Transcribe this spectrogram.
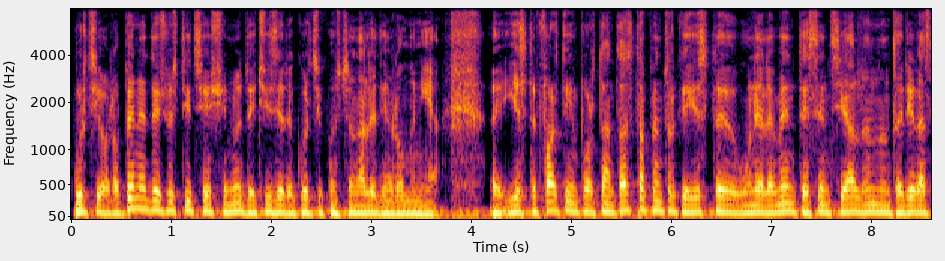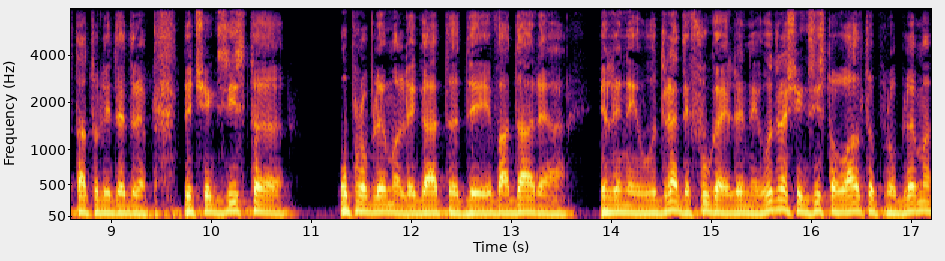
Curții Europene de Justiție și nu deciziile Curții Constituționale din România. Este foarte important asta pentru că este un element esențial în întărirea statului de drept. Deci există o problemă legată de evadarea Elenei Udrea, de fuga Elenei Udrea și există o altă problemă,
